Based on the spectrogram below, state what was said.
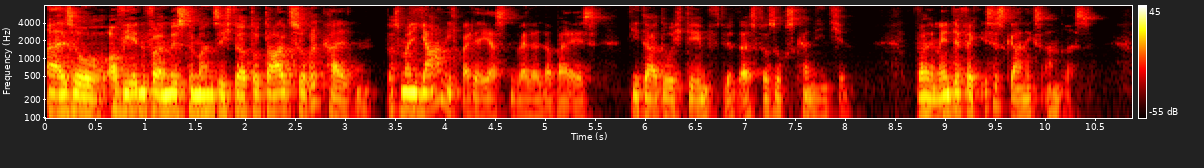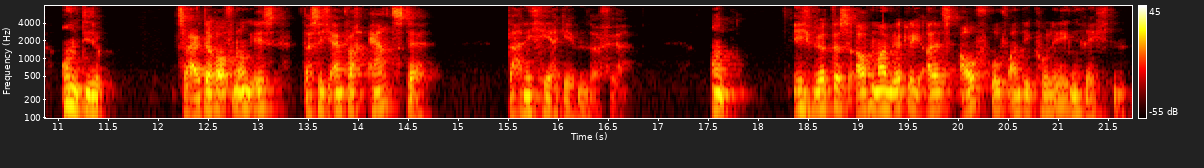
Also auf jeden Fall müsste man sich da total zurückhalten, dass man ja nicht bei der ersten Welle dabei ist, die dadurch geimpft wird als Versuchskaninchen. Weil im Endeffekt ist es gar nichts anderes. Und die zweite Hoffnung ist, dass sich einfach Ärzte da nicht hergeben dafür. Und ich würde das auch mal wirklich als Aufruf an die Kollegen richten.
